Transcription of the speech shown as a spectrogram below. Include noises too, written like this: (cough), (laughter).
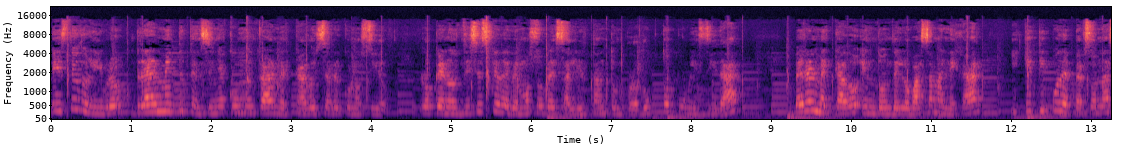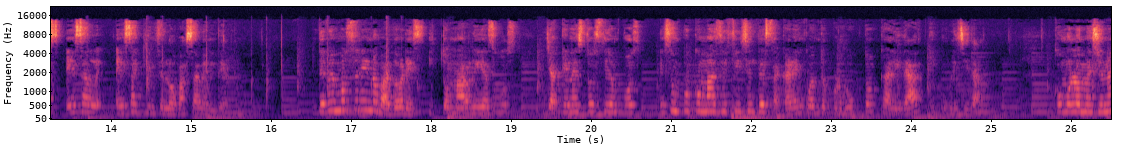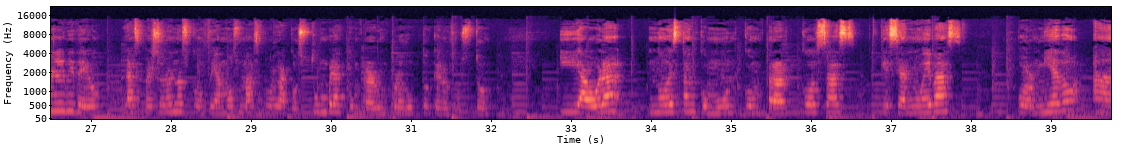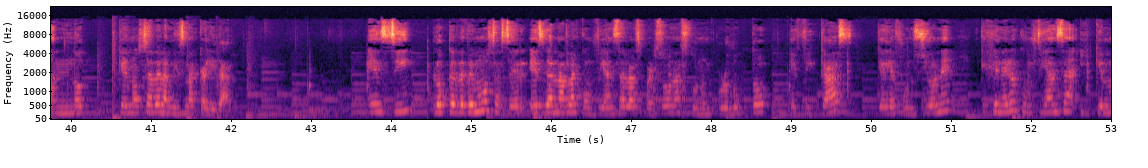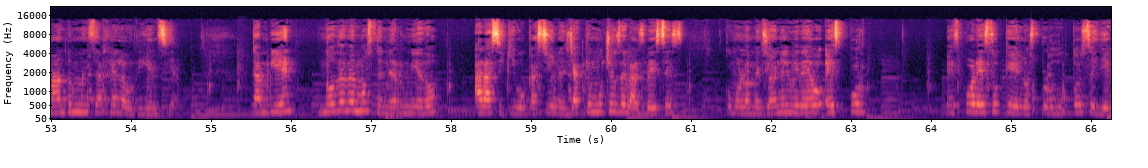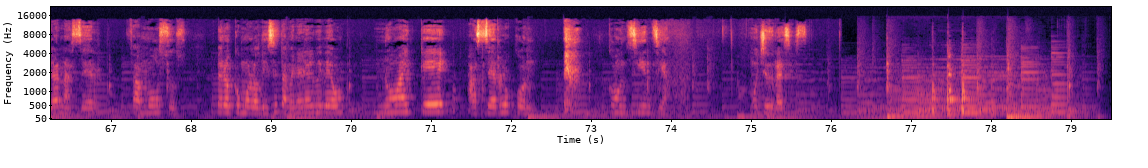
Este audiolibro realmente te enseña cómo entrar al mercado y ser reconocido. Lo que nos dice es que debemos sobresalir tanto en producto, publicidad, ver el mercado en donde lo vas a manejar y qué tipo de personas es a, es a quien se lo vas a vender. Debemos ser innovadores y tomar riesgos, ya que en estos tiempos es un poco más difícil destacar en cuanto a producto, calidad y publicidad. Como lo mencioné en el video, las personas nos confiamos más por la costumbre a comprar un producto que nos gustó. Y ahora no es tan común comprar cosas que sean nuevas por miedo a no, que no sea de la misma calidad. En sí, lo que debemos hacer es ganar la confianza de las personas con un producto eficaz, que le funcione, que genere confianza y que mande un mensaje a la audiencia. También no debemos tener miedo a las equivocaciones, ya que muchas de las veces, como lo mencioné en el video, es por, es por eso que los productos se llegan a ser famosos. Pero como lo dice también en el video, no hay que hacerlo con (coughs) conciencia. Muchas gracias.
